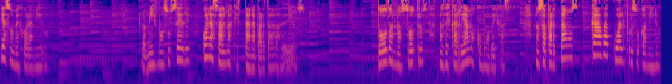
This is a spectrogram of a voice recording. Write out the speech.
y a su mejor amigo. Lo mismo sucede con las almas que están apartadas de Dios. Todos nosotros nos descarriamos como ovejas, nos apartamos cada cual por su camino.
